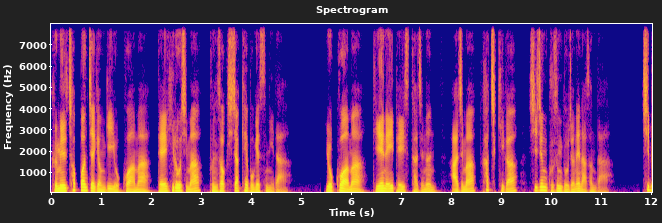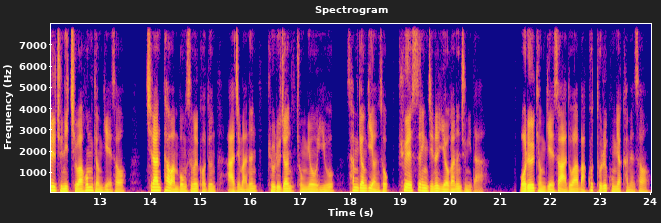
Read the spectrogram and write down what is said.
금일 첫 번째 경기 요코하마 대 히로시마 분석 시작해 보겠습니다. 요코하마 DNA 베이스타즈는 아즈마 카츠키가 시즌 9승 도전에 나선다. 10일 주니치와 홈 경기에서 7안타 완봉승을 거둔 아즈마는 교류전 종료 이후 3경기 연속 QS 행진을 이어가는 중이다. 월요일 경기에서 아도와 마코토를 공략하면서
